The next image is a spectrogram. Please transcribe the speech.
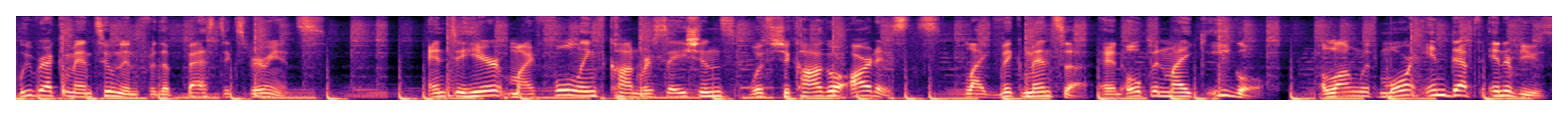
We recommend TuneIn for the best experience. And to hear my full length conversations with Chicago artists like Vic Mensa and Open Mike Eagle, along with more in depth interviews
